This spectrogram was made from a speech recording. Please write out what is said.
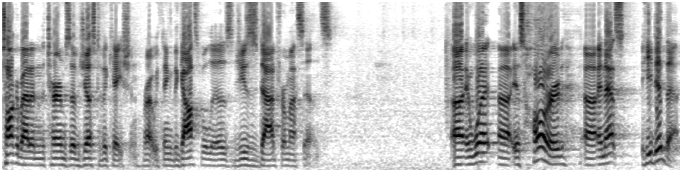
talk about it in the terms of justification, right? We think the gospel is Jesus died for my sins. Uh, and what uh, is hard, uh, and that's, he did that.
